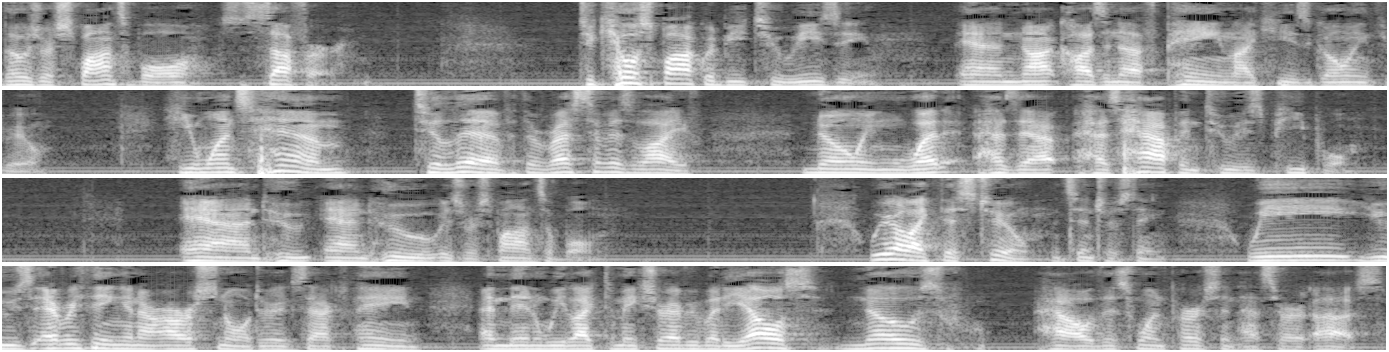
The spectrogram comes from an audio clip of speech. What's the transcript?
those responsible suffer. To kill Spock would be too easy and not cause enough pain like he's going through. He wants him to live the rest of his life knowing what has, has happened to his people and who, and who is responsible. We are like this too. It's interesting. We use everything in our arsenal to exact pain, and then we like to make sure everybody else knows how this one person has hurt us.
